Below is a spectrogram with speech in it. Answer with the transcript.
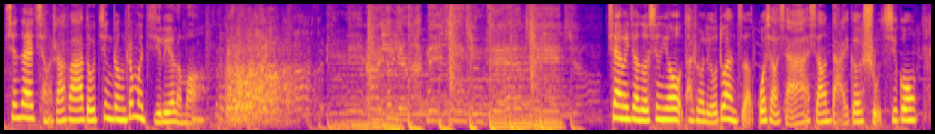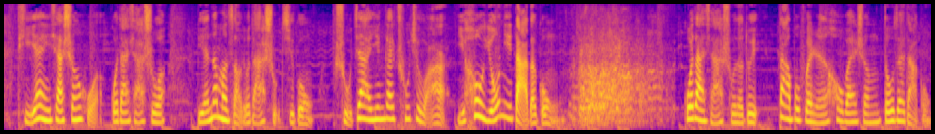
现在抢沙发都竞争这么激烈了吗？下一位叫做星优，他说留段子，郭晓霞想打一个暑期工，体验一下生活。郭大侠说，别那么早就打暑期工，暑假应该出去玩儿，以后有你打的工。郭大侠说的对，大部分人后半生都在打工。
